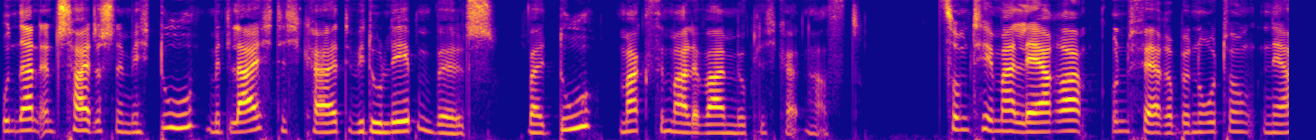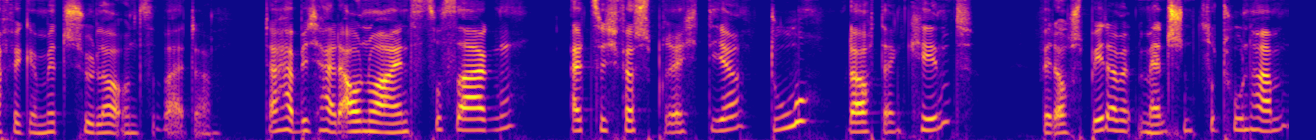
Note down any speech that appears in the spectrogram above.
Und dann entscheidest nämlich du mit Leichtigkeit, wie du leben willst weil du maximale Wahlmöglichkeiten hast. Zum Thema Lehrer, unfaire Benotung, nervige Mitschüler und so weiter. Da habe ich halt auch nur eins zu sagen. Also ich verspreche dir, du oder auch dein Kind wird auch später mit Menschen zu tun haben,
